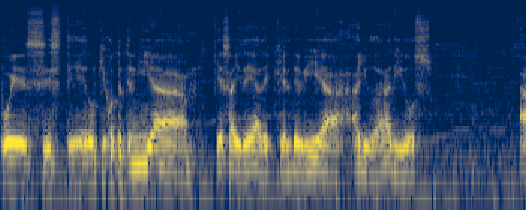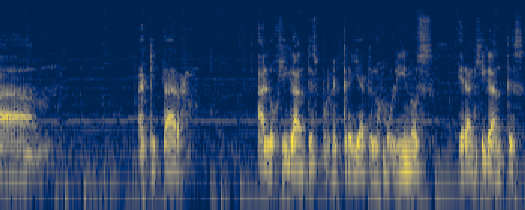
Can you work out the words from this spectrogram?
pues este Don Quijote tenía esa idea de que él debía ayudar a Dios a, a quitar a los gigantes, porque él creía que los molinos eran gigantes,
